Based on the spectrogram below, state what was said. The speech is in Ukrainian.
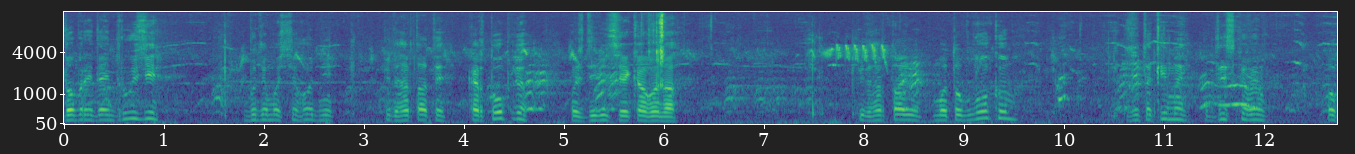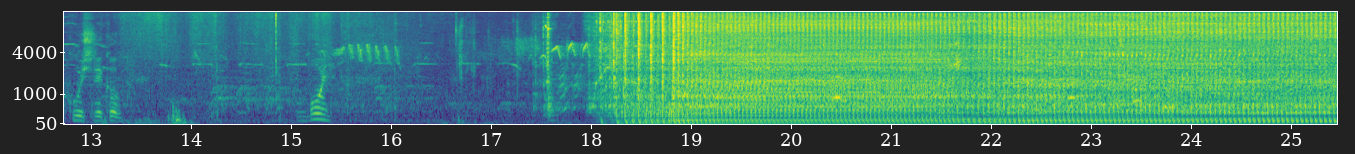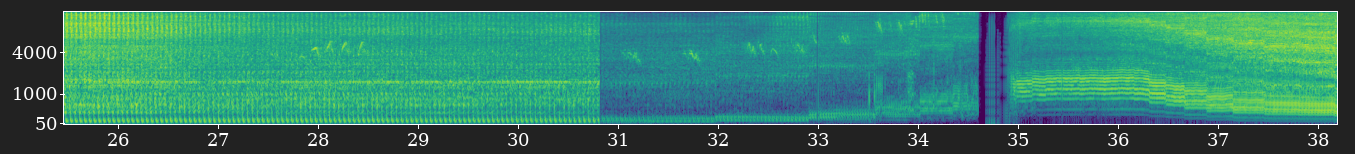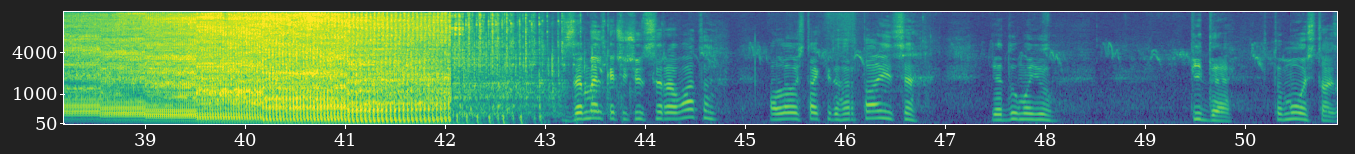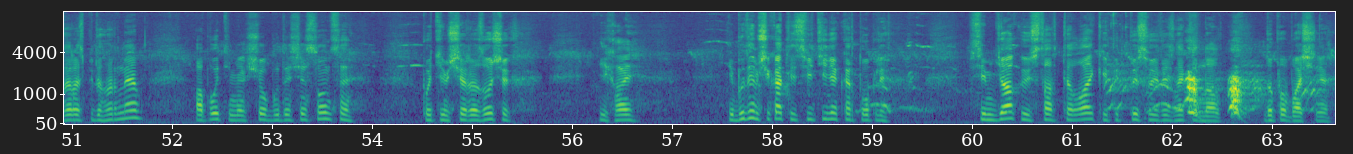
Добрий день, друзі. Будемо сьогодні підгортати картоплю. Ось дивіться, яка вона. Підгортаю мотоблоком з такими дисковим окучником. Бой. Земелька чуть-чуть сировата, але ось так підгортається. Я думаю, піде. Тому ось так. Зараз підгорнемо, а потім, якщо буде ще сонце, потім ще разочок і хай. І будемо чекати цвітіння картоплі. Всім дякую, ставте лайки, підписуйтесь на канал. До побачення.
